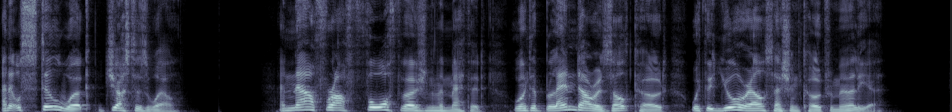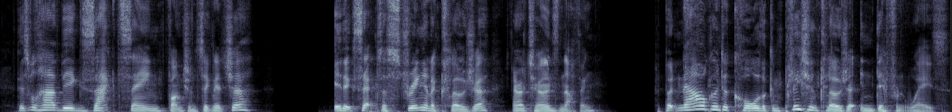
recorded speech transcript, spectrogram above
and it will still work just as well. And now for our fourth version of the method, we're going to blend our result code with the URL session code from earlier. This will have the exact same function signature. It accepts a string and a closure and returns nothing. But now we're going to call the completion closure in different ways.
